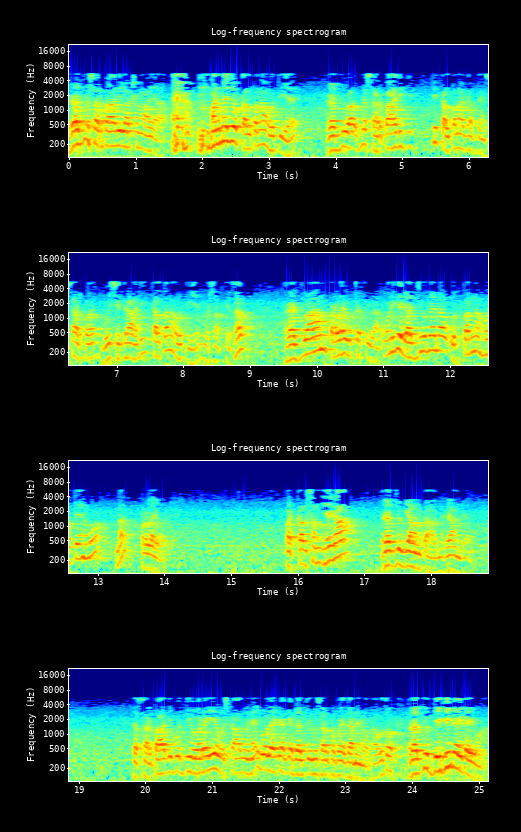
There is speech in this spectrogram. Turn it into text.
रज्जु सर्पादि लक्षण आया मन में जो कल्पना होती है, रज्जु में सर्पादि की की कल्पना करते हैं, सर्प, भूषिद्रा आदि कल्पना होती है, वो सब के सब रज्जुआन प्रलय उत्पत्ति उनकी रज्जु में न उत्पन्न होते हैं वो, न प्रलय होते हैं। पर कब समझेगा? रज्जु ज्ञान काल में, ध्यान देना जब सर्पादि बुद्धि हो रही है, उस काल में नहीं बोलेगा कि रज्जु में सर्प पैदा नहीं होता। वो तो रज्जु दिख ही नहीं रही वहाँ।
